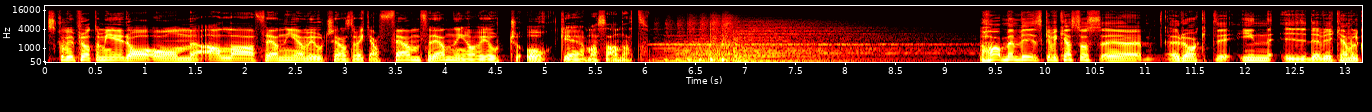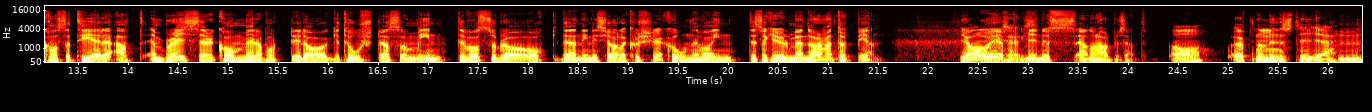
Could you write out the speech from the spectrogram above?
ska vi prata mer idag om alla förändringar vi gjort senaste veckan. Fem förändringar har vi gjort och eh, massa annat. Ja, men vi, ska vi kasta oss eh, rakt in i det? Vi kan väl konstatera att Embracer kom med rapport idag, torsdag, som inte var så bra och den initiala kursreaktionen var inte så kul, men nu har de vänt upp igen. Ja, och är exakt. minus 1,5 procent. Ja, öppna minus 10. Mm.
